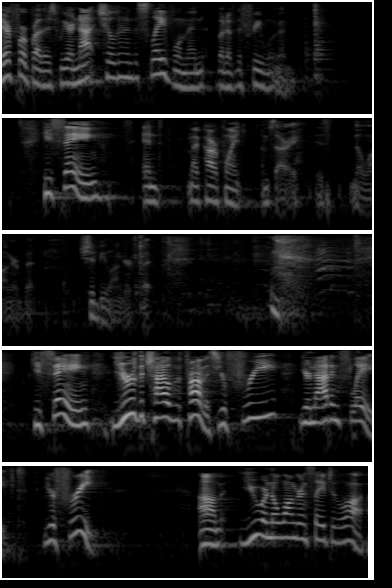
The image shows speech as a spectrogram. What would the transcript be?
Therefore, brothers, we are not children of the slave woman, but of the free woman. He's saying, and my PowerPoint, I'm sorry, is no longer, but should be longer, but. He's saying, You're the child of the promise. You're free. You're not enslaved. You're free. Um, you are no longer enslaved to the law.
